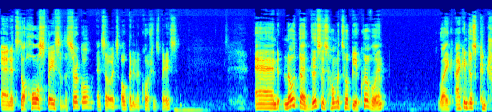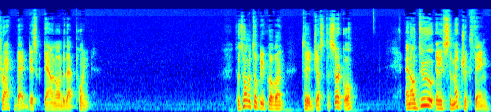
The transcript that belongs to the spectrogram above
and it's the whole space of the circle, and so it's open in the quotient space. And note that this is homotopy equivalent like, I can just contract that disk down onto that point. So it's homotopy equivalent to just the circle. And I'll do a symmetric thing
